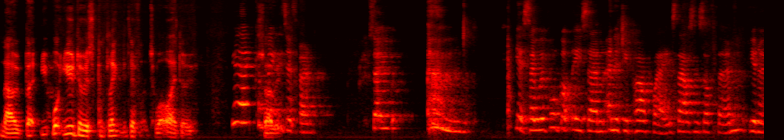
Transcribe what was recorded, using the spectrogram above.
No, but you, what you do is completely different to what I do. Yeah, So- completely different. So, yeah, so we've all got these um, energy pathways, thousands of them. You know,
